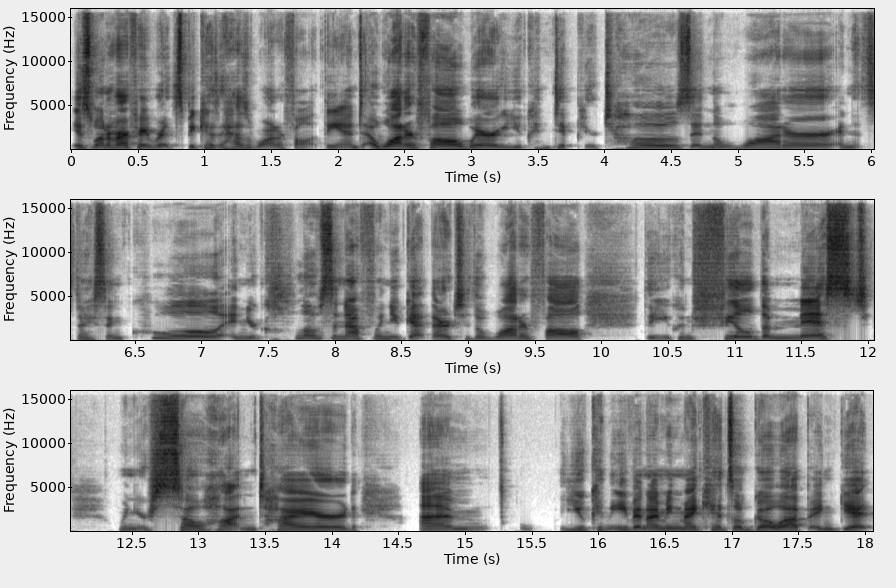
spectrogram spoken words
it's one of our favorites because it has a waterfall at the end. A waterfall where you can dip your toes in the water and it's nice and cool, and you're close enough when you get there to the waterfall that you can feel the mist when you're so hot and tired. Um, you can even i mean my kids will go up and get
